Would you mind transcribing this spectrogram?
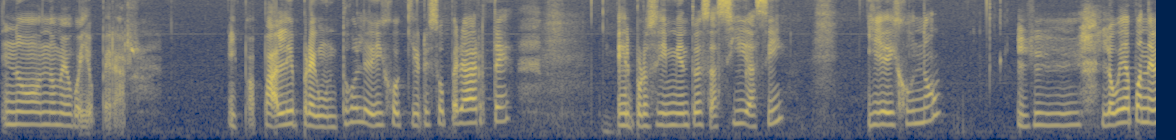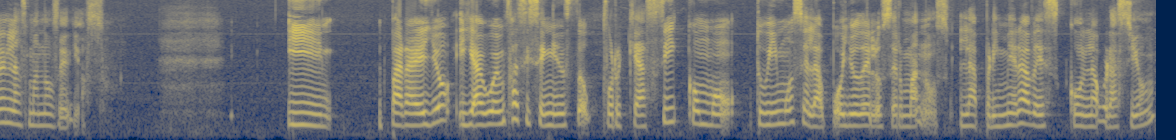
no, no me voy a operar. Mi papá le preguntó, le dijo, ¿quieres operarte? El procedimiento es así, así. Y ella dijo, no, lo voy a poner en las manos de Dios. Y para ello, y hago énfasis en esto, porque así como tuvimos el apoyo de los hermanos la primera vez con la oración,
